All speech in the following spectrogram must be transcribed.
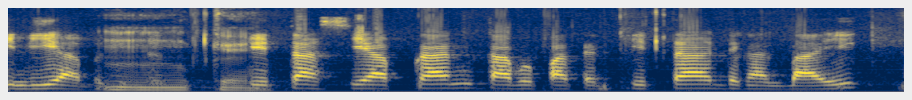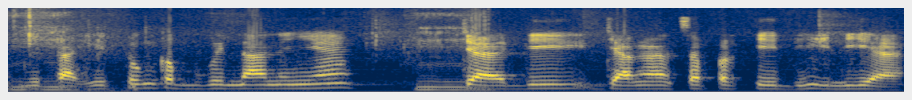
India begitu. Mm, okay. Kita siapkan kabupaten kita dengan baik, mm, kita hitung kemungkinannya. Mm, jadi jangan seperti di India.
